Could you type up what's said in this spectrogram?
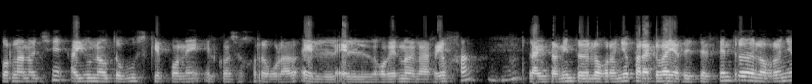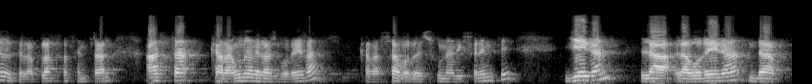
por la noche hay un autobús que pone el Consejo Regulador, el, el Gobierno de La Rioja, el Ayuntamiento de Logroño para que vaya desde el centro de Logroño, desde la plaza central, hasta cada una de las bodegas, cada sábado es una diferente, llegan, la, la bodega da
